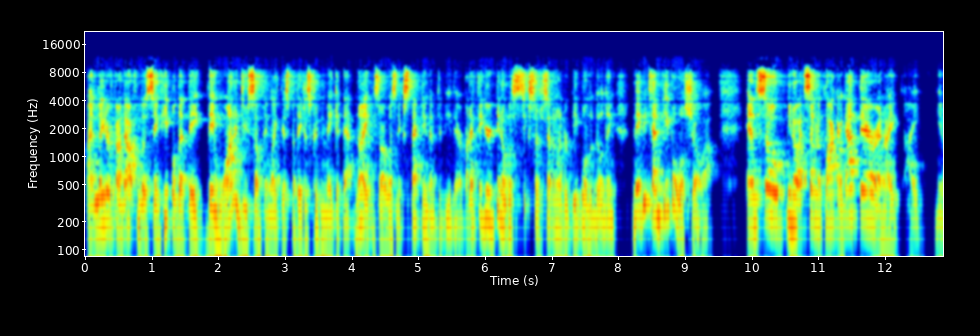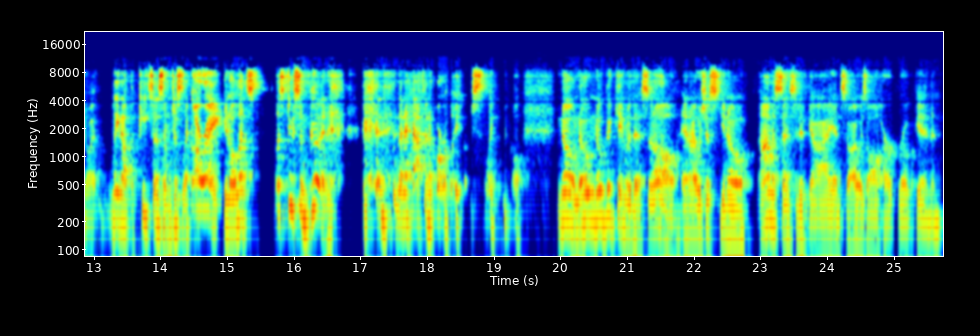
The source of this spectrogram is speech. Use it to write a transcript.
I later found out from those same people that they they want to do something like this, but they just couldn't make it that night, and so I wasn't expecting them to be there. But I figured, you know, with six or seven hundred people in the building, maybe ten people will show up. And so, you know, at seven o'clock, I got there and I, I, you know, I laid out the pizzas. I'm just like, all right, you know, let's let's do some good. and then a half an hour later, I'm just like, no, no, no, no good came of this at all. And I was just, you know, I'm a sensitive guy. And so I was all heartbroken. And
